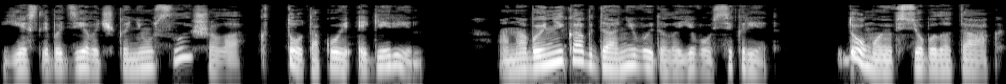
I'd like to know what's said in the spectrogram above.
Если бы девочка не услышала, кто такой Эгерин, она бы никогда не выдала его секрет. Думаю, все было так.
